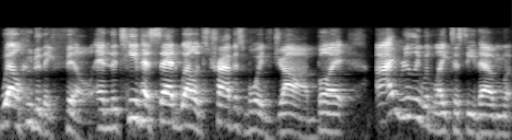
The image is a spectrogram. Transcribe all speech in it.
well, who do they fill? And the team has said, well, it's Travis Boyd's job, but I really would like to see them uh,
